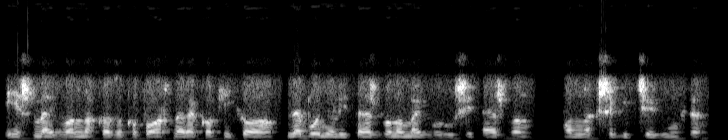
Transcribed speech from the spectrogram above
és megvannak azok a partnerek, akik a lebonyolításban, a megvalósításban vannak segítségünkre.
